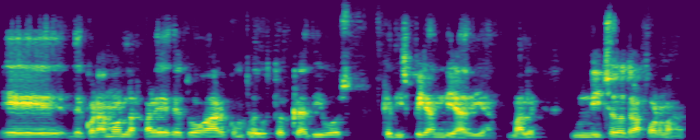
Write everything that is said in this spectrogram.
eh, decoramos las paredes de tu hogar con productos creativos que te inspiran día a día, ¿vale? Dicho de otra forma,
